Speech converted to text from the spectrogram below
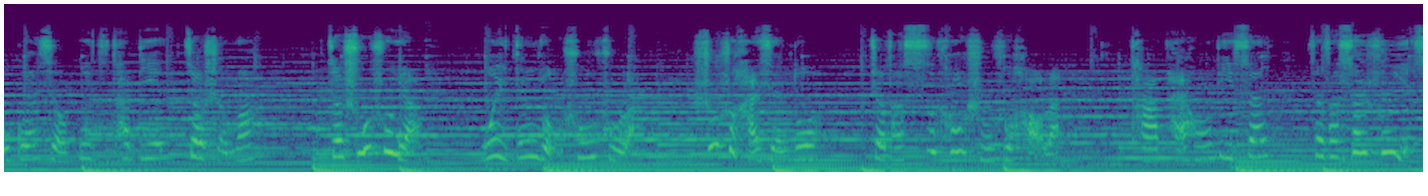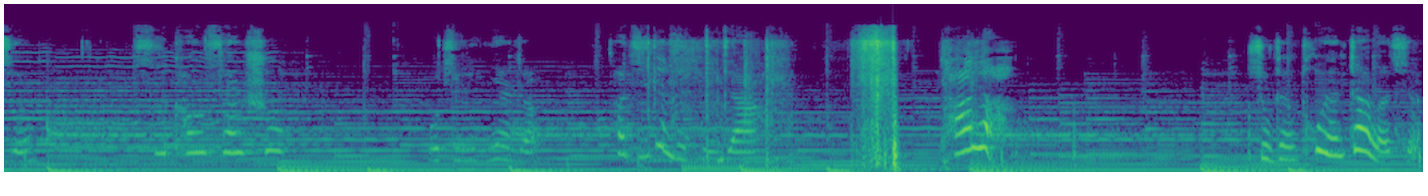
我管小桂子他爹叫什么？叫叔叔呀。”我已经有叔叔了，叔叔还嫌多，叫他思康叔叔好了。他排行第三，叫他三叔也行。思康三叔，我嘴里念着。他几点就回家？他呀！秀珍突然站了起来。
